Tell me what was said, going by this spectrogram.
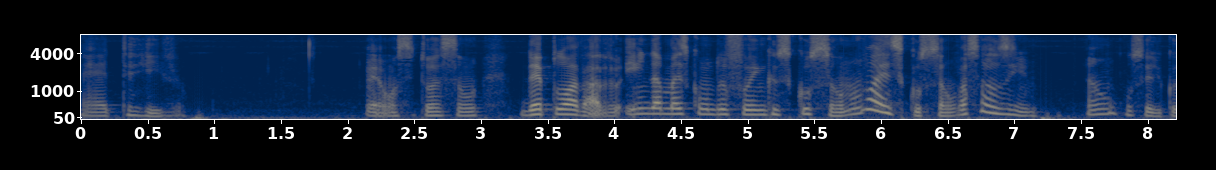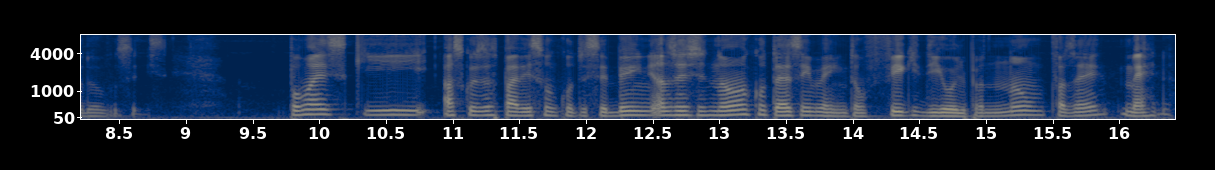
É terrível. É uma situação deplorável. Ainda mais quando for em excursão. Não vá em excursão, vá sozinho. É um conselho que eu dou a vocês. Por mais que as coisas pareçam acontecer bem, às vezes não acontecem bem. Então fique de olho para não fazer merda.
